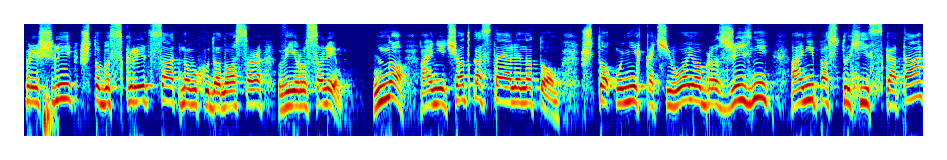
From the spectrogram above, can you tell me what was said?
пришли, чтобы скрыться от Навуходоносора в Иерусалим. Но они четко стояли на том, что у них кочевой образ жизни, они пастухи скота,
